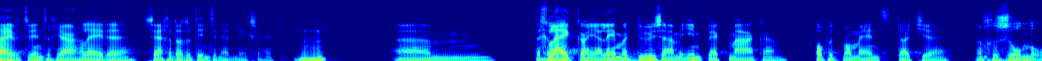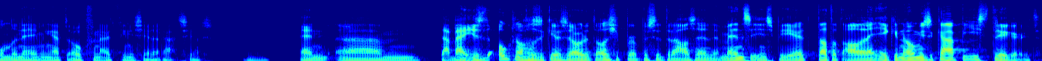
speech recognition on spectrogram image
25 jaar geleden zeggen dat het internet niks werd. Mhm. Ehm, tegelijk kan je alleen maar duurzame impact maken op het moment dat je een gezonde onderneming hebt, ook vanuit financiële ratio's. Mhm. En ehm, daarbij is het ook nog eens een keer zo dat als je purpose centraal zet en mensen inspireert, dat het allerlei economische KPI's triggert.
